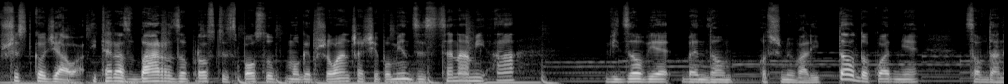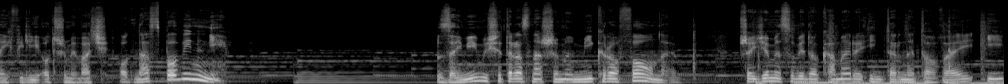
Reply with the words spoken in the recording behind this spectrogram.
wszystko działa. I teraz w bardzo prosty sposób mogę przełączać się pomiędzy scenami, a widzowie będą otrzymywali to dokładnie, co w danej chwili otrzymywać od nas powinni. Zajmijmy się teraz naszym mikrofonem. Przejdziemy sobie do kamery internetowej i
